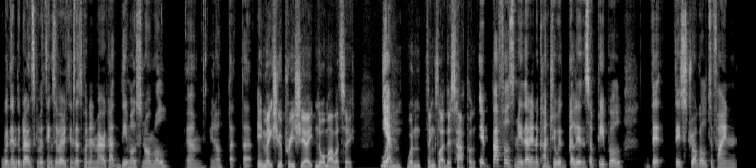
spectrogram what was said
within the grand scheme of things, of everything that's going on in America, the most normal. Um, you know, that, that. It makes you appreciate normality. When, yeah. when things like this happen. It baffles me that in a country with billions of people, that they, they struggle to find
